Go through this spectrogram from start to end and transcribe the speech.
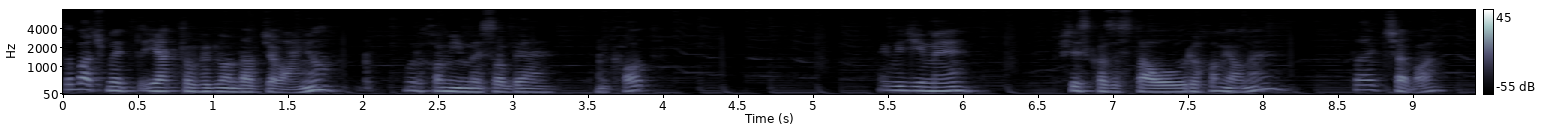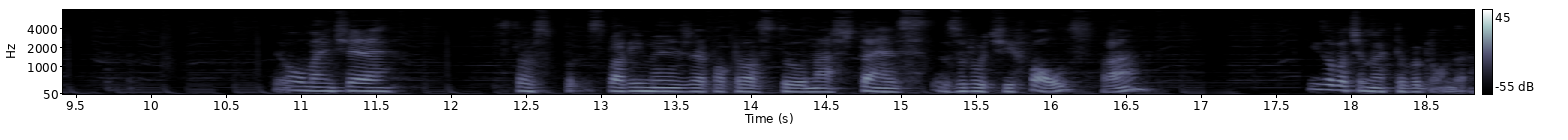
Zobaczmy jak to wygląda w działaniu. Uruchomimy sobie ten kod. Jak widzimy wszystko zostało uruchomione tak jak trzeba. W tym momencie sp sprawimy, że po prostu nasz test zwróci false, tak? I zobaczymy jak to wygląda.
